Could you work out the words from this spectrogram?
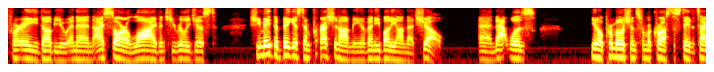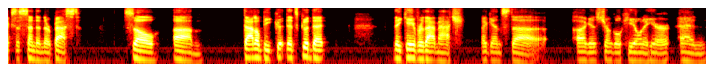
for AEW, and then I saw her live, and she really just she made the biggest impression on me of anybody on that show, and that was, you know, promotions from across the state of Texas sending their best. So um, that'll be good. That's good that they gave her that match against uh, against Jungle Kyona here, and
